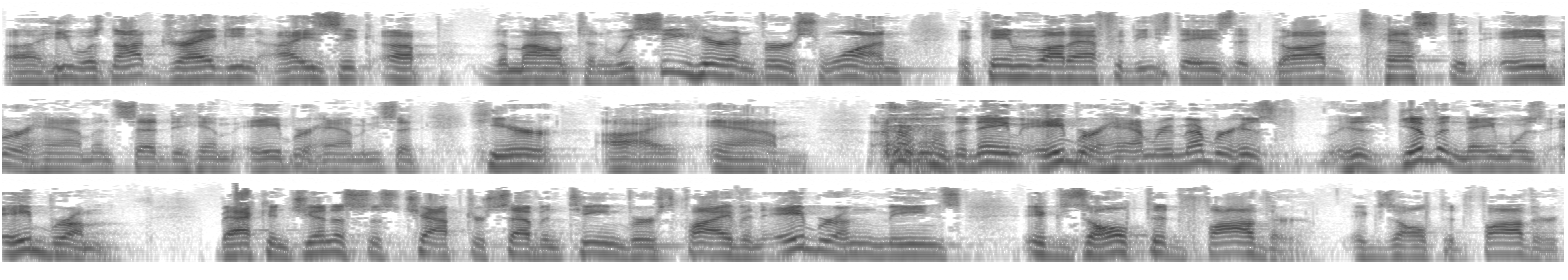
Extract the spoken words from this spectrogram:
Uh, he was not dragging Isaac up the mountain. We see here in verse 1, it came about after these days that God tested Abraham and said to him, Abraham, and he said, Here I am. the name Abraham, remember his, his given name was Abram back in Genesis chapter 17, verse 5. And Abram means exalted father. Exalted father.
